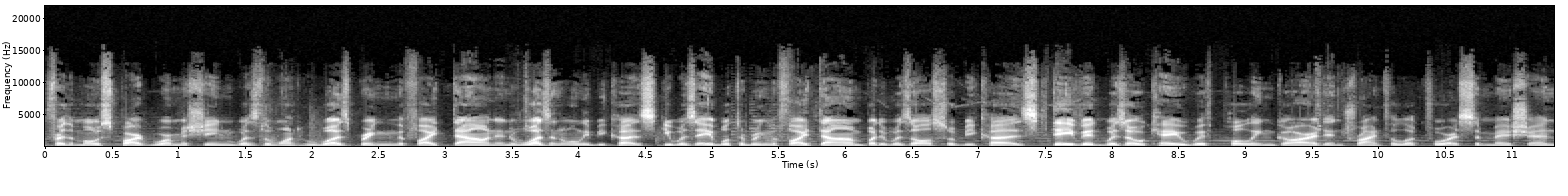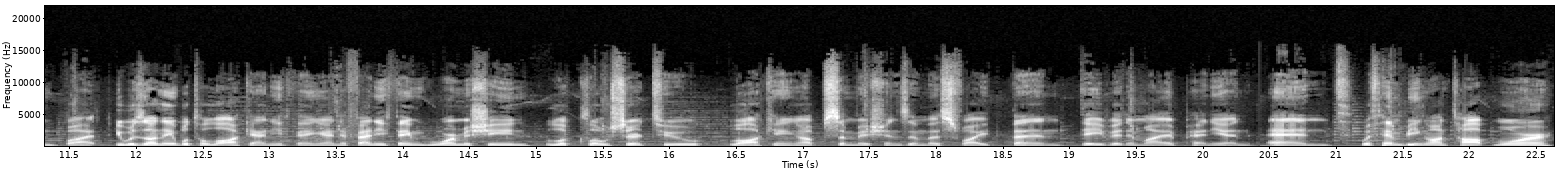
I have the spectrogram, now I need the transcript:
for the most part, War Machine was the one who was bringing the fight down. And it wasn't only because he was able to bring the fight down, but it was also because David was okay with pulling guard and trying to look for a submission, but he was unable to lock anything. And if anything, War Machine looked closer to locking up submissions in this fight than David, in my opinion. And with him being on top more,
